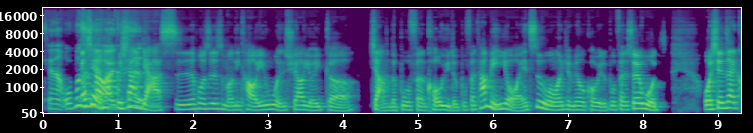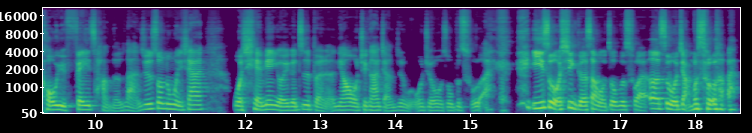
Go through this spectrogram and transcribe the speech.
天哪，我不知道。而且它不像雅思或是什么，你考英文需要有一个。讲的部分，口语的部分，它没有诶、欸，日文完全没有口语的部分，所以我我现在口语非常的烂。就是说，如果你现在我前面有一个日本人，你要我去跟他讲日文，我觉得我做不出来。一是我性格上我做不出来，二是我讲不出来。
